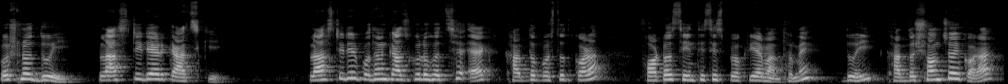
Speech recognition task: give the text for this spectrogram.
প্রশ্ন দুই, প্লাস্টিডের কাজ কি? প্লাস্টিডের প্রধান কাজগুলো হচ্ছে, এক, খাদ্য প্রস্তুত করা, ফটোসিনথেসিস প্রক্রিয়ার মাধ্যমে, দুই, খাদ্য সঞ্চয় করা,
